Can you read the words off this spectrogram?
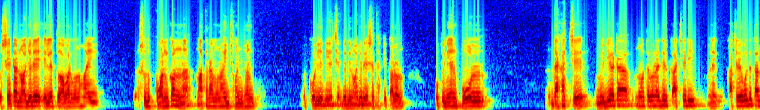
তো সেটা নজরে এলে তো আমার মনে হয় শুধু কনকন না, মাথাটা মনে হয় ঝনঝন করিয়ে দিয়েছে, যদি নজরে এসে থাকে। কারণ ওপিনিয়ন পোল দেখাচ্ছে মিডিয়াটা মমতা ব্যানার্জির কাছেরই মানে কাছের বলতে তার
